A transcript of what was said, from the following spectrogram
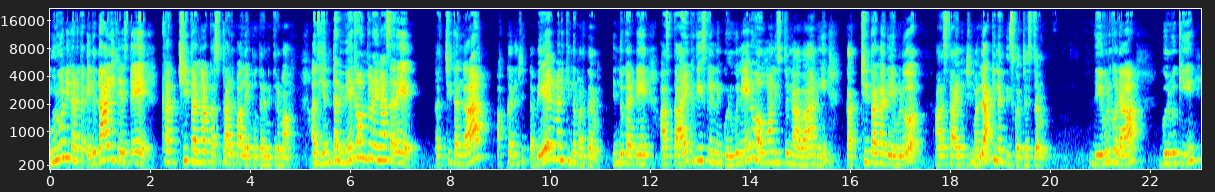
గురువుని కనుక ఎగదాయి చేస్తే ఖచ్చితంగా కష్టాలు పాలైపోతారు మిత్రమా. అది ఎంత వివేకవంతుడైనా సరే ఖచ్చితంగా అక్కడి నుంచి తబేల్మని కింద పడతారు. ఎందుకంటే ఆ స్థాయికి తీసుకెళ్ళిన గురువునే నువ్వు అవమానిస్తున్నావా? అని ఖచ్చితంగా దేవుడు ఆ స్థాయి నుంచి మళ్ళా కిందకి తీసుకొచ్చేస్తాడు. దేవుడు కూడా గురువుకి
